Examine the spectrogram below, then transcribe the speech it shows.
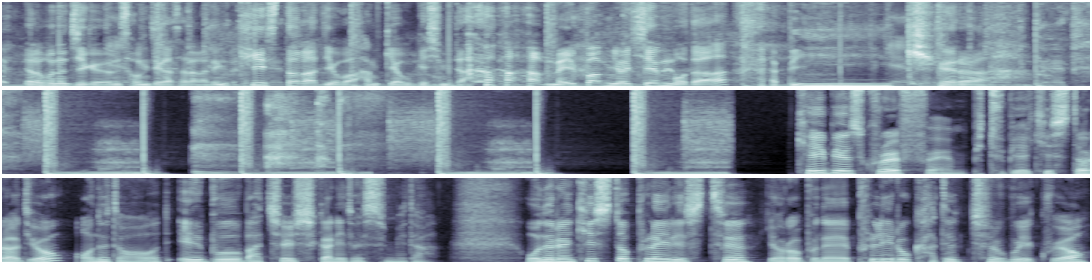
여러분은 지금 성재가 사랑하는 Kiss the Radio와 함께하고 계십니다. 매일 밤 10시엔 뭐다? 비키라. KBS 쿨 FM, B2B의 키스터 라디오 어느덧 1부 마칠 시간이 됐습니다. 오늘은 Kiss the playlist 여러분의 플리로 가득 채우고 있고요.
